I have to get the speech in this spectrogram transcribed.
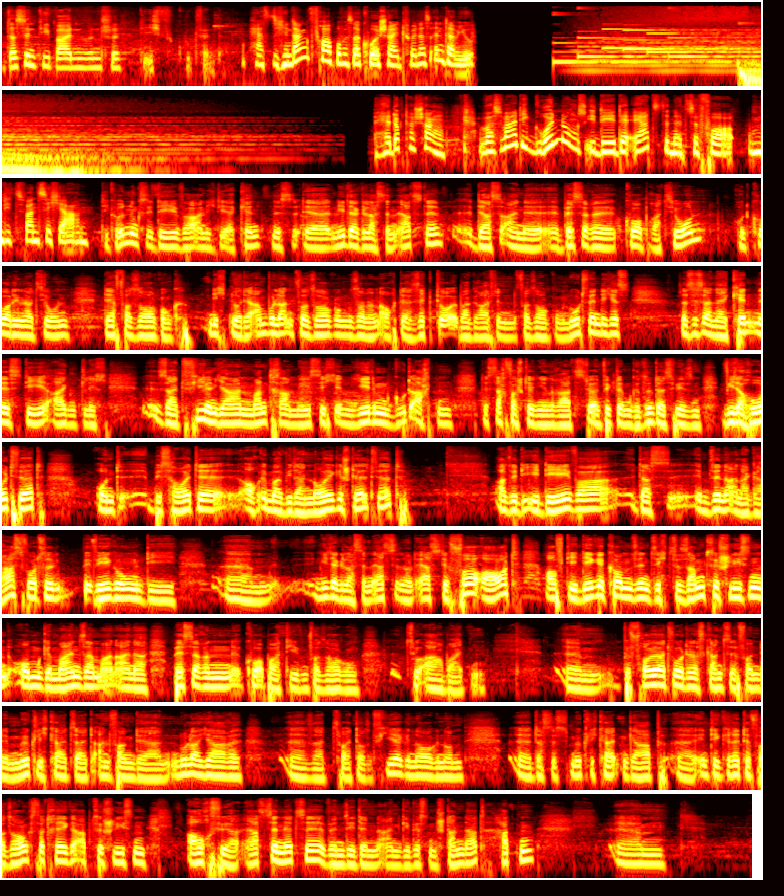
Und das sind die beiden Wünsche, die ich gut finde. Herzlichen Dank, Frau Professor Kurscheid, für das Interview. Herr Dr. Schang, was war die Gründungsidee der Ärztenetze vor um die 20 Jahren? Die Gründungsidee war eigentlich die Erkenntnis der niedergelassenen Ärzte, dass eine bessere Kooperation und Koordination der Versorgung, nicht nur der ambulanten Versorgung, sondern auch der sektorübergreifenden Versorgung notwendig ist. Das ist eine Erkenntnis, die eigentlich seit vielen Jahren mantramäßig in jedem Gutachten des Sachverständigenrats zur Entwicklung im Gesundheitswesen wiederholt wird und bis heute auch immer wieder neu gestellt wird. Also die Idee war, dass im Sinne einer Graswurzelbewegung die ähm, niedergelassenen Ärztinnen und Ärzte vor Ort auf die Idee gekommen sind, sich zusammenzuschließen, um gemeinsam an einer besseren kooperativen Versorgung zu arbeiten. Ähm, befeuert wurde das Ganze von der Möglichkeit seit Anfang der Nullerjahre seit 2004 genauer genommen, äh, dass es Möglichkeiten gab, äh, integrierte Versorgungsverträge abzuschließen, auch für Ärztenetze, wenn sie denn einen gewissen Standard hatten. Ähm,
